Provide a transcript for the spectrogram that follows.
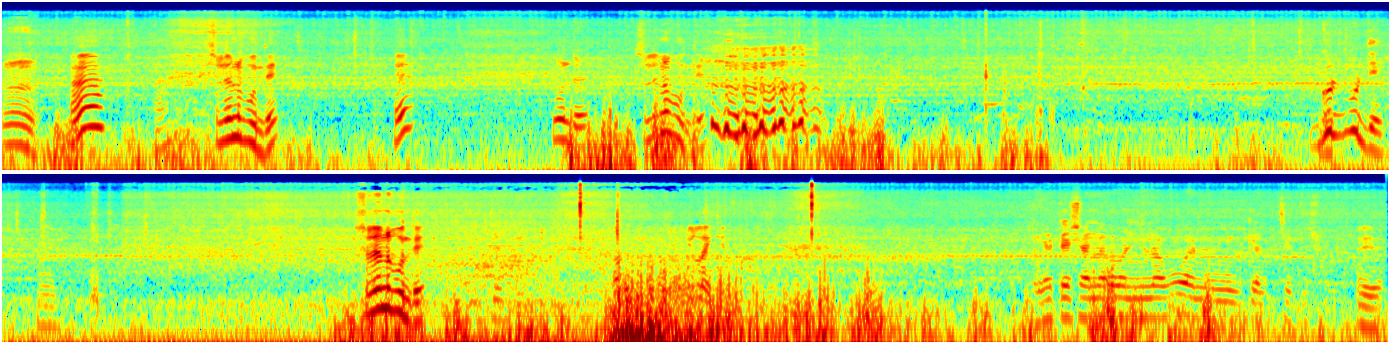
Hmm. Huh? Sila na bunde? Eh? Kunde. Sila na bunde? Good bude. Sila na bunde? You like it? Ngete siya na ron na ko ano Miguel check. Yeah.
